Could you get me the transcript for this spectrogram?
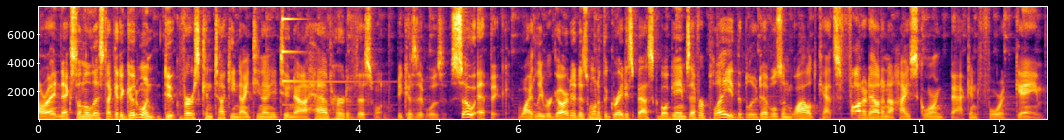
All right, next on the list, I get a good one. Duke vs. Kentucky 1992. Now, I have heard of this one because it was so epic. Widely regarded as one of the greatest basketball games ever played, the Blue Devils and Wildcats fought it out in a high scoring back and forth game.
